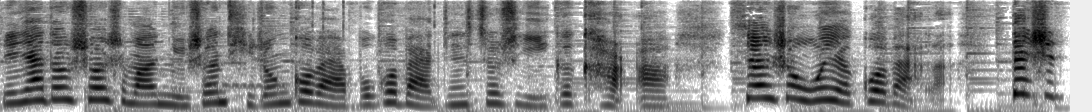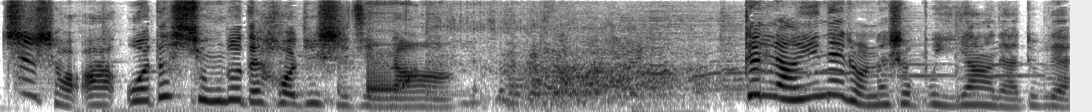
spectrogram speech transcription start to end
人家都说什么女生体重过百不过百，这就是一个坎儿啊。虽然说我也过百了，但是至少啊，我的胸都得好几十斤呢。跟梁一那种那是不一样的，对不对？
